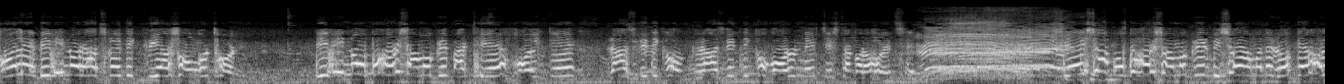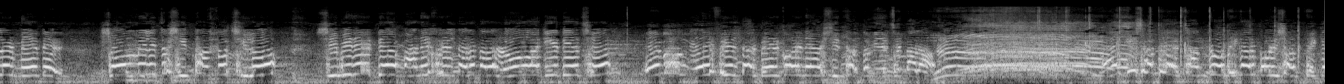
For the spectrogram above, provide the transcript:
হলে বিভিন্ন রাজনৈতিক ক্রিয়া সংগঠন বিভিন্ন উপহার সামগ্রী পাঠিয়ে হলকে রাজনীতিক রাজনীতিকরণের চেষ্টা করা হয়েছে। সেই সব উপহার সামগ্রীর বিষয়ে আমাদের রোকেয়া হলের মেয়েদের সম্মিলিত সিদ্ধান্ত ছিল, শিবিরের দেওয়া পানির ফিল্টারে তারা রং লাগিয়ে দিয়েছে এবং এই ফিল্টার বের করে নেওয়ার সিদ্ধান্ত নিয়েছে তারা। একই সাথে ছাত্র অধিকার পরিষদ থেকে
